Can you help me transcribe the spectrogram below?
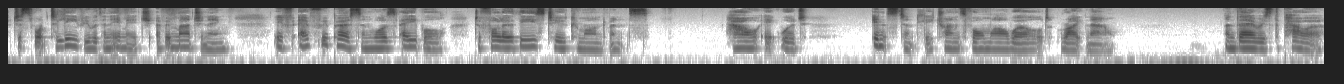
I just want to leave you with an image of imagining if every person was able to follow these two commandments, how it would instantly transform our world right now. And there is the power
